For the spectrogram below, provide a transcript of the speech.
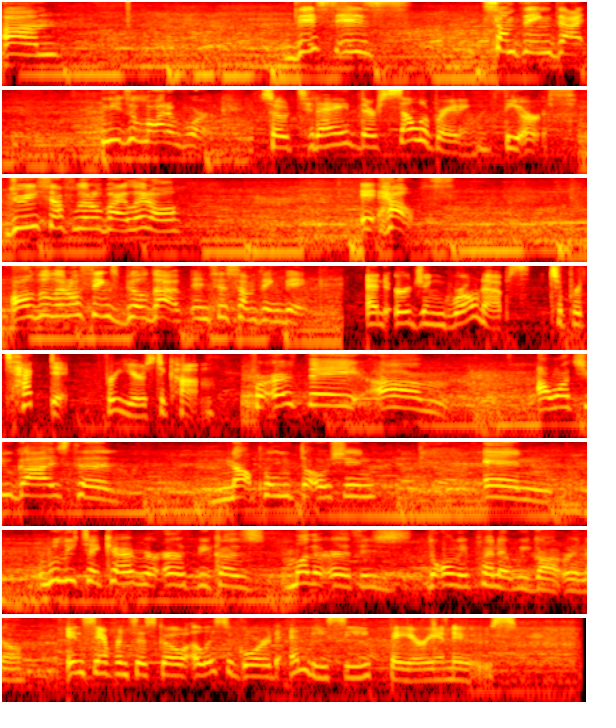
um, this is something that needs a lot of work. So today they're celebrating the earth. Doing stuff little by little, it helps. All the little things build up into something big. And urging grown-ups to protect it for years to come. For Earth Day, um, I want you guys to not pollute the ocean and really take care of your Earth because Mother Earth is the only planet we got right now. In San Francisco, Alyssa Goard, NBC Bay Area News.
